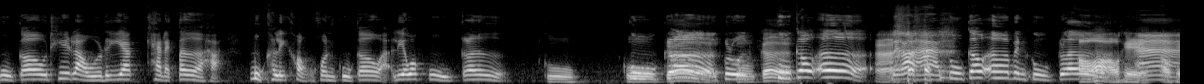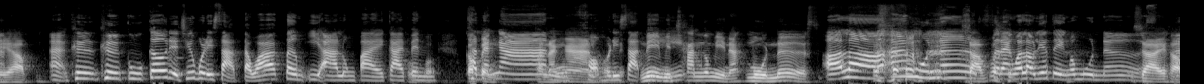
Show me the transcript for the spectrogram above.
Google ที่เราเรียก character ค่ะ บุคลิกของคน Google อะเรียกว่า Google กู Google Google Google เออนะคะ Google เออเป็น Google อ๋อโอเคโอเคครับอ่าคือคือ Google เดี๋ยวชื่อบริษัท แต่ว่าเติม er ลงไปกลายเป็นพนักงานของบริษัทนี่มิชชั่นก็มีนะ Mooners อ๋อเหรออ่า Mooners แสดงว่าเราเรียกตัวเองว่า Mooners ใช่ครับ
